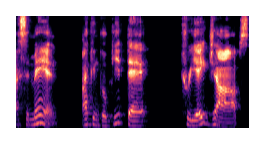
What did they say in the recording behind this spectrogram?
I said, man, I can go get that, create jobs,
